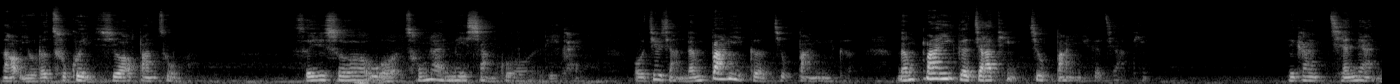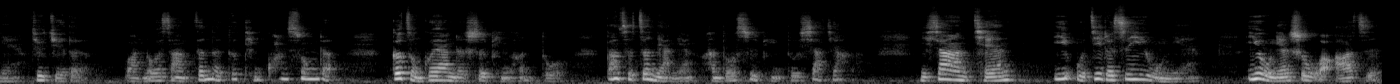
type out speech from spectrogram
然后有的出柜需要帮助嘛，所以说我从来没想过离开，我就想能帮一个就帮一个，能帮一个家庭就帮一个家庭。你看前两年就觉得网络上真的都挺宽松的，各种各样的视频很多，但是这两年很多视频都下架了。你像前一，我记得是一五年。一五年是我儿子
